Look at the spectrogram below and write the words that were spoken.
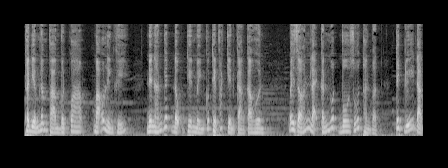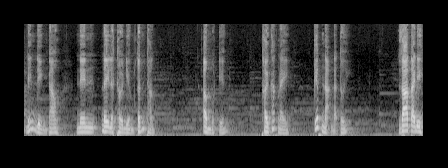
Thời điểm Lâm phàm vượt qua bão linh khí, Nên hắn biết động thiên mình có thể phát triển càng cao hơn Bây giờ hắn lại cắn nuốt vô số thần vật, Tích lũy đạt đến đỉnh cao, Nên đây là thời điểm tấn thẳng ầm một tiếng, Thời khắc này, Kiếp nạn đã tới. Ra tay đi!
